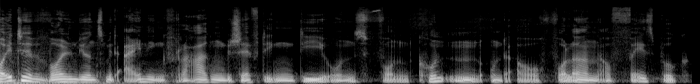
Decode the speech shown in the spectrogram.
Heute wollen wir uns mit einigen Fragen beschäftigen, die uns von Kunden und auch Followern auf Facebook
